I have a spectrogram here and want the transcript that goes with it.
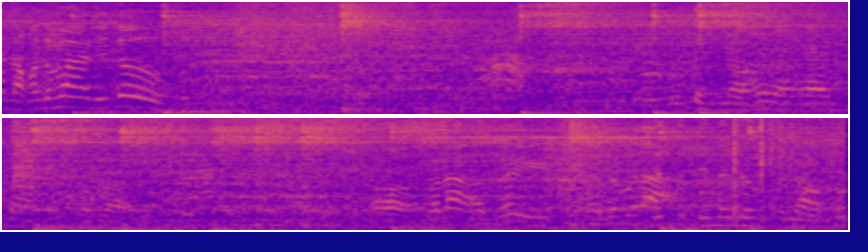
naman, ako naman dito. Gutom na ako, kakain pa ako. Oh, ito na, okay. Alam mo na. Tinanong ko na ako.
